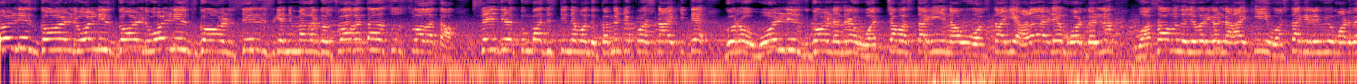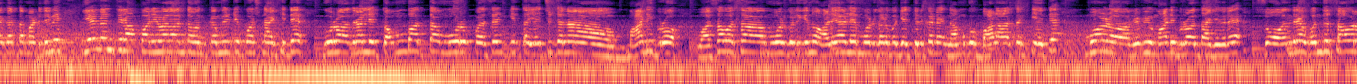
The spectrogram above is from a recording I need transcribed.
Old is gold old is gold old is gold ಸೀರೀಸ್ಗೆ ನಿಮ್ಮೆಲ್ಲರಿಗೂ ಸ್ವಾಗತ, ಸುಸ್ವಾಗತ. ಸ್ನೇಹಿತರೆ, ತುಂಬಾ ದಿವಸದಿಂದ ಒಂದು ಕಮ್ಯುನಿಟಿ ಪೋಸ್ಟ್ ಹಾಕಿದ್ದೆ. ಗುರು ಓಲ್ಡ್ ಇಸ್ ಗೋಲ್ಡ್ ಅಂದ್ರೆ ಹೊಚ್ಚ, ಹೊಸದಾಗಿ ನಾವು ಹೊಸದಾಗಿ ಹಳೆ ಹಳೆ ಮೋಡ್ಗಳನ್ನ ಹೊಸ ಒಂದು ಲಿವರಿಗಳನ್ನ ಹಾಕಿ ಹೊಸದಾಗಿ ರಿವ್ಯೂ ಮಾಡ್ಬೇಕಂತ ಮಾಡಿದೀವಿ. ಏನಂತೀರಪ್ಪ ನೀವೆಲ್ಲ ಅಂತ ಒಂದು ಕಮ್ಯುನಿಟಿ ಪೋಸ್ಟ್ ಹಾಕಿದ್ದೆ. ಗುರು, ಅದರಲ್ಲಿ ತೊಂಬತ್ತ ಮೂರು ಪರ್ಸೆಂಟ್ ಗಿಂತ ಹೆಚ್ಚು ಜನ ಮಾಡಿ ಬ್ರೋ ಹೊಸ ಹೊಸ ಮೋಡ್ಗಳಿಗಿನ್ನು ಹಳೆ ಹಳೆ ಮೋಡ್ಗಳ ಬಗ್ಗೆ ತಿಳ್ಕೊಂಡಾಗ ನಮಗೂ ಬಹಳ ಆಸಕ್ತಿ ಐತೆ. ಮೋಡ್ ರಿವ್ಯೂ ಮಾಡಿ ಬ್ರೋ ಅಂತ ಆಗಿದ್ರೆ ಸೊ ಅಂದ್ರೆ ಒಂದು ಸಾವಿರ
